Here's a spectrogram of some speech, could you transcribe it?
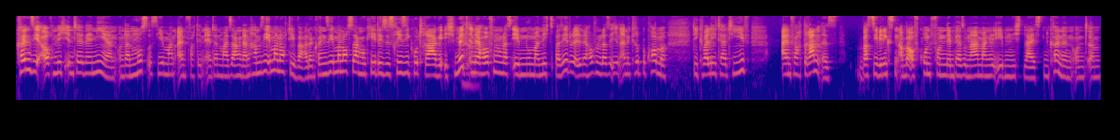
können sie auch nicht intervenieren. Und dann muss es jemand einfach den Eltern mal sagen. Dann haben sie immer noch die Wahl. Dann können sie immer noch sagen, okay, dieses Risiko trage ich mit, ja. in der Hoffnung, dass eben nun mal nichts passiert oder in der Hoffnung, dass ich in eine Grippe komme, die qualitativ einfach dran ist was die wenigsten aber aufgrund von dem Personalmangel eben nicht leisten können. Und ähm,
